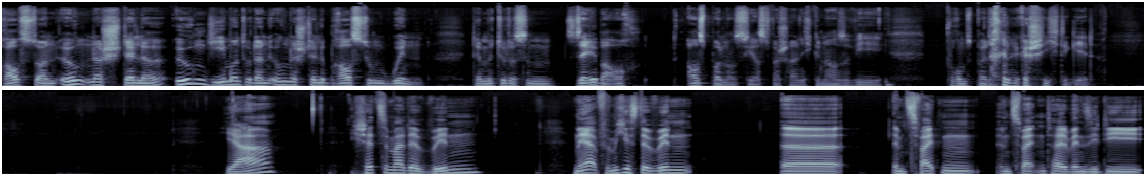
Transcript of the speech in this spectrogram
brauchst du an irgendeiner Stelle, irgendjemand oder an irgendeiner Stelle brauchst du einen Win, damit du das selber auch ausbalancierst, wahrscheinlich genauso wie worum es bei deiner Geschichte geht. Ja, ich schätze mal, der Win. Naja, für mich ist der Win äh, im zweiten, im zweiten Teil, wenn sie die,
